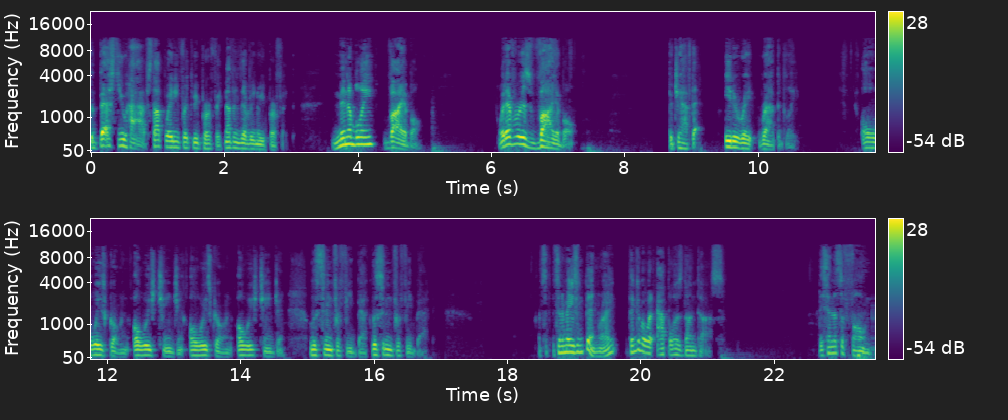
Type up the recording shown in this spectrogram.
the best you have. Stop waiting for it to be perfect. Nothing's ever going to be perfect. Minimally viable. Whatever is viable. But you have to iterate rapidly. Always growing, always changing, always growing, always changing. Listening for feedback, listening for feedback. It's, it's an amazing thing, right? Think about what Apple has done to us. They send us a phone.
